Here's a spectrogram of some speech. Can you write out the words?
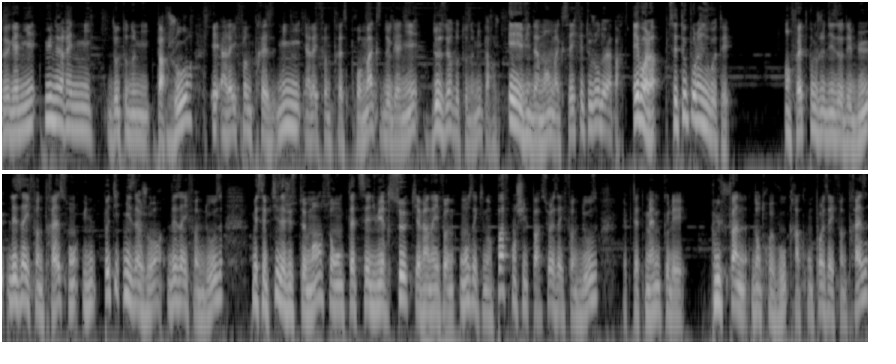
de gagner 1 heure et demie d'autonomie par jour et à l'iPhone 13 mini et à l'iPhone 13 Pro Max de gagner 2 heures d'autonomie par jour. Et évidemment, MagSafe est toujours de la partie. Et voilà, c'est tout pour les nouveautés. En fait, comme je le disais au début, les iPhone 13 sont une petite mise à jour des iPhone 12, mais ces petits ajustements sauront peut-être séduire ceux qui avaient un iPhone 11 et qui n'ont pas franchi le pas sur les iPhone 12, et peut-être même que les plus fans d'entre vous craqueront pour les iPhone 13.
